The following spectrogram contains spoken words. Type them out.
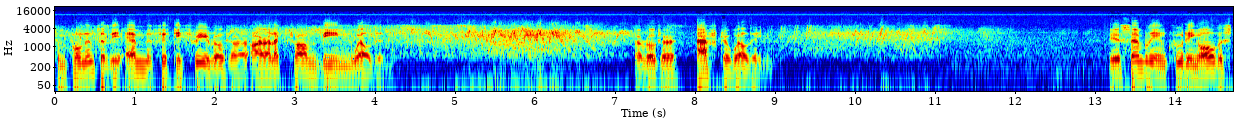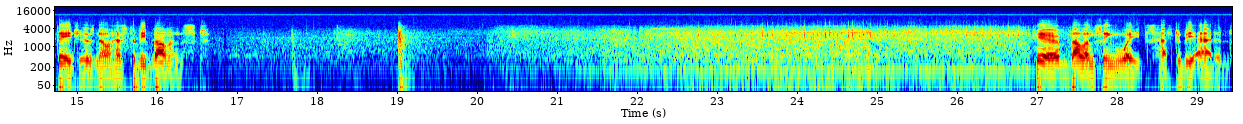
components of the M53 rotor are electron beam welded a rotor after welding. The assembly, including all the stages, now has to be balanced. Here, balancing weights have to be added.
